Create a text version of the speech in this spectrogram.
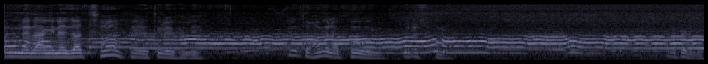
অন্যের আঙিনে যাচ্ছ তুলে ফেলি। এটা তো হবে না ফুল পুরুষ ফুল কেটে দিই।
